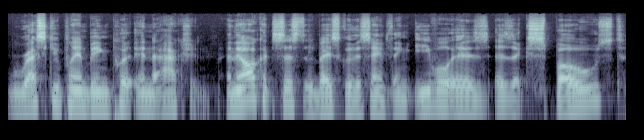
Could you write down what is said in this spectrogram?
rescue plan being put into action, and they all consist of basically the same thing. Evil is is exposed;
